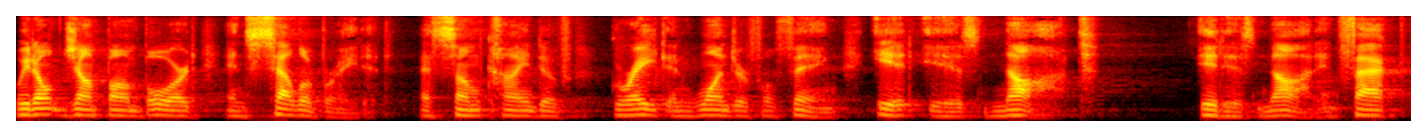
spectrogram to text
We don't jump on board and celebrate it as some kind of great and wonderful thing. It is not. It is not. In fact,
